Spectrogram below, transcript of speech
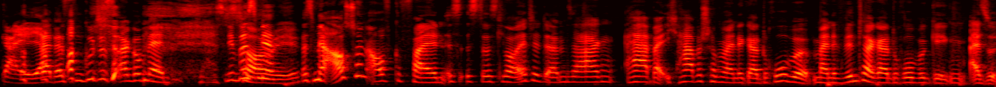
Geil, ja, das ist ein gutes Argument. nee, was, sorry. mir, was mir auch schon aufgefallen ist, ist, dass Leute dann sagen, ja, aber ich habe schon meine Garderobe, meine Wintergarderobe gegen, also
